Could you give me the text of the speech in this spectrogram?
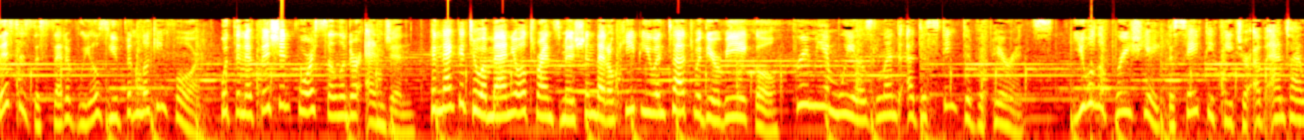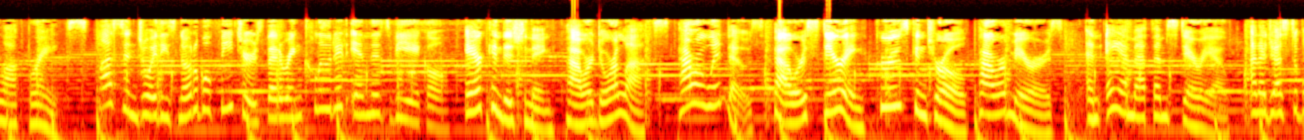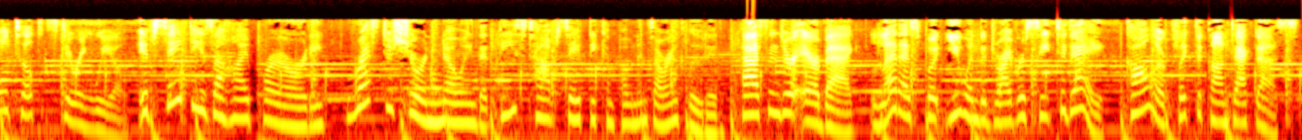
This is the set of wheels you've been looking for with an efficient four cylinder engine connected to a manual transmission that'll keep you in touch with your vehicle. Premium wheels lend a distinctive appearance. You will appreciate the safety feature of anti lock brakes. Plus, enjoy these notable features that are included in this vehicle air conditioning, power door locks, power windows, power steering, cruise control, power mirrors, an AM FM stereo, an adjustable tilt steering wheel. If safety is a high priority, rest assured knowing that these top safety components are included. Passenger airbag. Let us put you in the driver's seat today. Call or click to contact us.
